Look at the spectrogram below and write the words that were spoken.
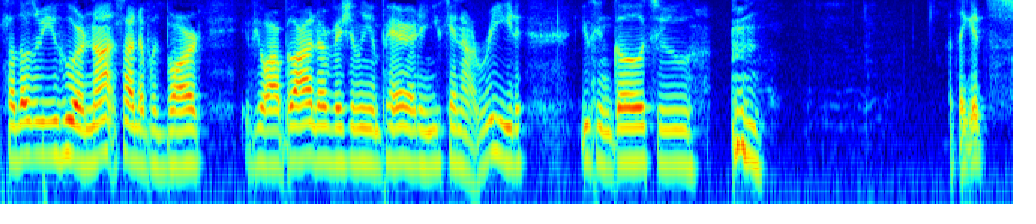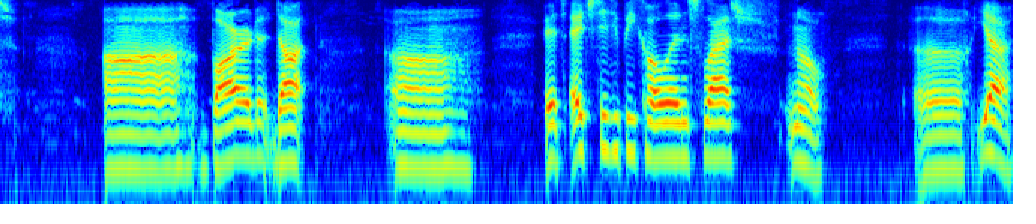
so those of you who are not signed up with Bard, if you are blind or visually impaired and you cannot read, you can go to I think it's uh bard dot uh it's http colon slash no. Uh yeah.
